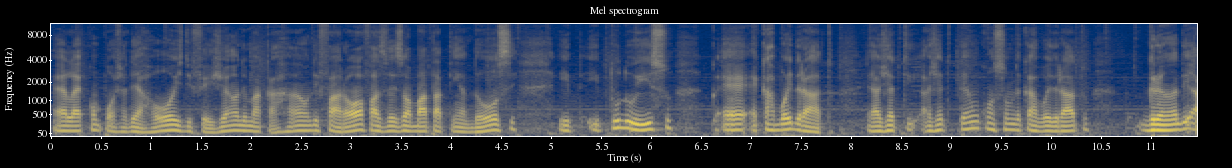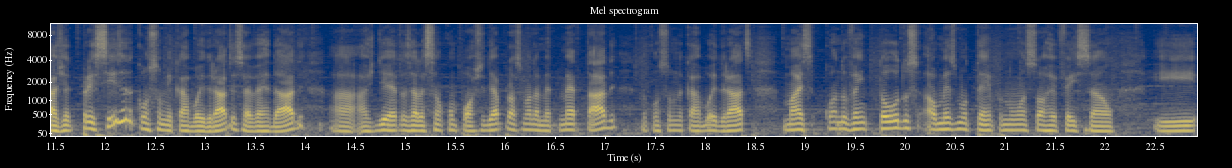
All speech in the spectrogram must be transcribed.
ela é composta de arroz, de feijão, de macarrão, de farofa, às vezes uma batatinha doce, e, e tudo isso é, é carboidrato. A gente, a gente tem um consumo de carboidrato grande, a gente precisa consumir carboidrato, isso é verdade. A, as dietas elas são compostas de aproximadamente metade do consumo de carboidratos, mas quando vem todos ao mesmo tempo numa só refeição e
